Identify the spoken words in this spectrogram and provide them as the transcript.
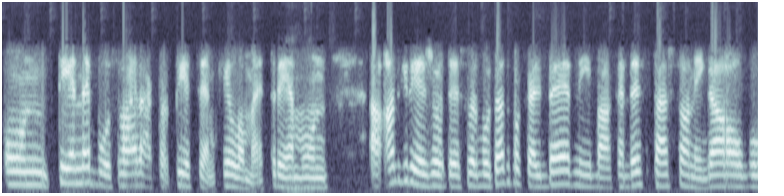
un tie nebūs vairāk par pieciem kilometriem. Un, uh, Atgriežoties varbūt atpakaļ bērnībā, kad es personīgi augu,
